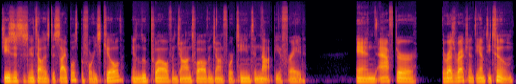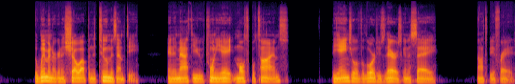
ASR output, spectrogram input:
Jesus is going to tell his disciples before he's killed in Luke 12 and John 12 and John 14 to not be afraid. And after the resurrection at the empty tomb, the women are going to show up and the tomb is empty. And in Matthew 28, multiple times, the angel of the Lord who's there is going to say, not to be afraid.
